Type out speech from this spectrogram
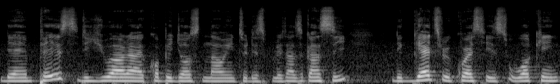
then paste the URL I copied just now into this place. As you can see the get request is working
